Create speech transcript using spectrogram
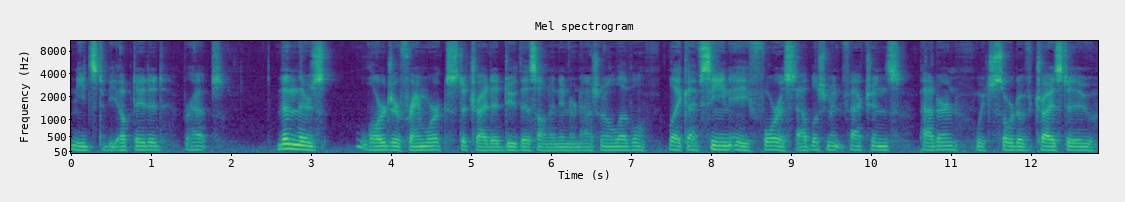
needs to be updated, perhaps. Then there's larger frameworks to try to do this on an international level. Like I've seen a four establishment factions pattern, which sort of tries to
